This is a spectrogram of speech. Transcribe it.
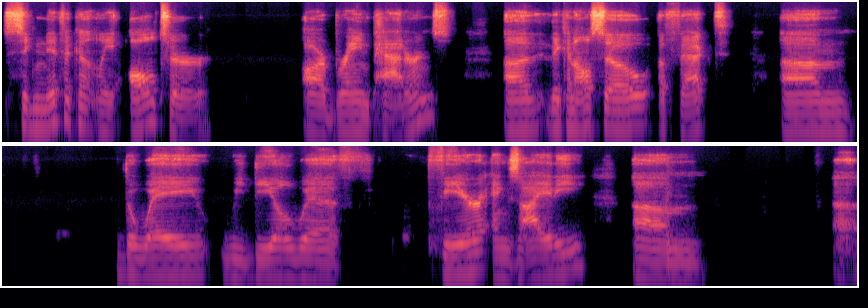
significantly alter our brain patterns. Uh, they can also affect um, the way we deal with fear, anxiety, um, uh,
